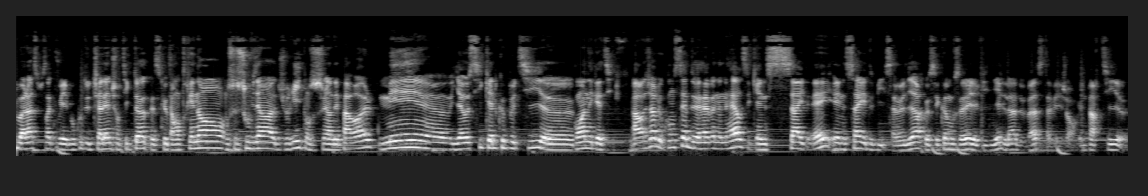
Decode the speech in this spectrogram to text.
voilà, c'est pour ça que vous voyez beaucoup de challenges sur TikTok parce que c'est entraînant, on se souvient du rythme, on se souvient des paroles, mais euh, il y a aussi quelques petits euh, points négatifs. Alors déjà, le concept de Heaven and Hell, c'est qu'il y a une side A et une side B. Ça veut dire que c'est comme vous savez les vinyles là de base, t'avais genre une partie, euh,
